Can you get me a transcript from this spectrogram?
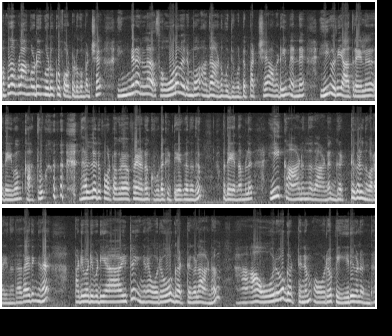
അപ്പോൾ നമ്മൾ അങ്ങോട്ടും ഇങ്ങോട്ടും ഒക്കെ ഫോട്ടോ എടുക്കും. പക്ഷേ ഇങ്ങനെയുള്ള സോളോ വരുമ്പോൾ അതാണ് ബുദ്ധിമുട്ട്. പക്ഷേ അവിടെയും എന്നെ ഈ ഒരു യാത്രയിൽ ദൈവം കാത്തു. നല്ലൊരു ഫോട്ടോഗ്രാഫറെയാണ് കൂടെ കിട്ടിയേക്കുന്നത്. അപ്പോൾ ദേ നമ്മൾ ഈ കാണുന്നതാണ് ഘട്ടുകൾ എന്ന് പറയുന്നത്. അതായത് ഇങ്ങനെ പടിപടിപടിയായിട്ട് ഇങ്ങനെ ഓരോ ഘട്ടുകളാണ്. ആ ഓരോ ഘട്ടിനും ഓരോ പേരുകളുണ്ട്.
